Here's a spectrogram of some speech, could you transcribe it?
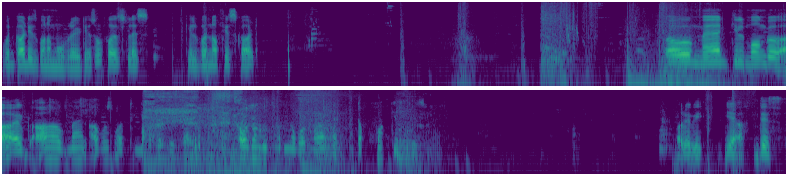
one card is gonna move right here. So first, let's kill one of his card. Oh man, Killmonger. I ah man, I was not thinking about this. I was only thinking about my. The fuck is this? Or maybe yeah, this.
